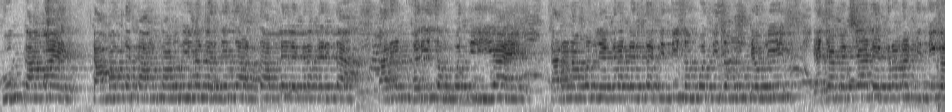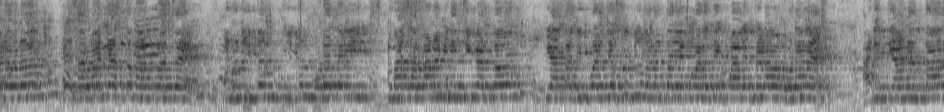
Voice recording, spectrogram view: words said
खूप काम आहेत. कामातलं काम काढून येणं गरजेचं असतं आपल्या लेकराकरिता. कारण खरी संपत्ती ही आहे. कारण आपण लेकराकरिता किती संपत्ती जमून ठेवली याच्यापेक्षा लेकरांना किती घडवलं हे सर्वात जास्त महत्वाचं आहे. म्हणून इथून इथून पुढे तरी तुम्हा सर्वांना विनंती करतो की आता दिवाळीच्या सुट्टीच्या नंतर एक परत एक पालक मेळावा होणार आहे. आणि त्यानंतर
